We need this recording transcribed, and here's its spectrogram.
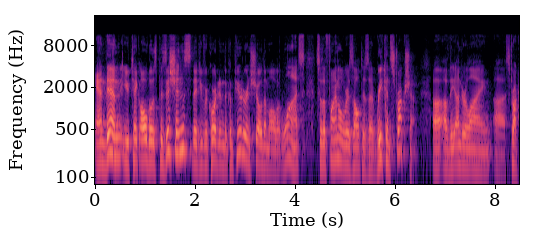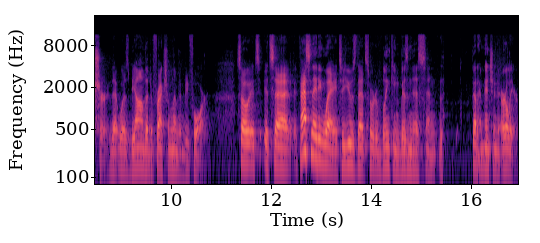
and then you take all those positions that you've recorded in the computer and show them all at once. So the final result is a reconstruction uh, of the underlying uh, structure that was beyond the diffraction limit before. So it's, it's a fascinating way to use that sort of blinking business and that I mentioned earlier.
